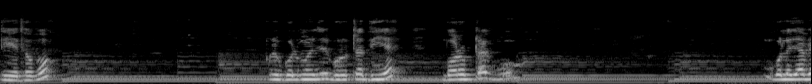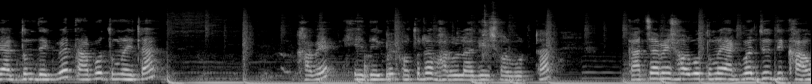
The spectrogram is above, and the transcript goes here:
দিয়ে দেবো। পুরো গোলমরিচের গুঁড়োটা দিয়ে বরফটা গলে যাবে একদম দেখবে। তারপর তোমরা এটা খাবে, খেয়ে দেখবে কতটা ভালো লাগে এই শরবতটা। কাঁচা আমের শরবত তোমরা একবার যদি খাও,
